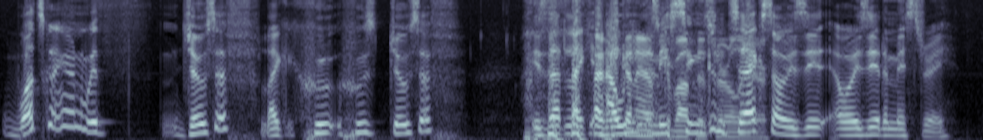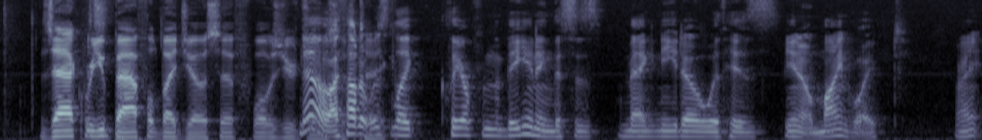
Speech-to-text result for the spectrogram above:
what's going on with Joseph? Like, who who's Joseph? Is that like are we gonna ask about missing this context, or is it or is it a mystery? Zach, were you baffled by Joseph? What was your No, I Joseph thought it was like clear from the beginning. This is Magneto with his, you know, mind wiped, right?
